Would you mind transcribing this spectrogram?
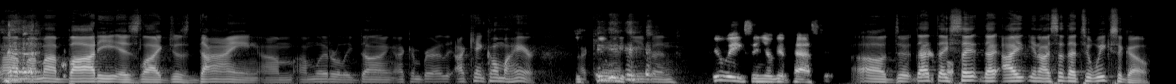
Um, my, my body is like just dying. I'm I'm literally dying. I can barely. I can't comb my hair. I can't even. two weeks and you'll get past it Oh, dude, that they say that I, you know, I said that two weeks ago.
